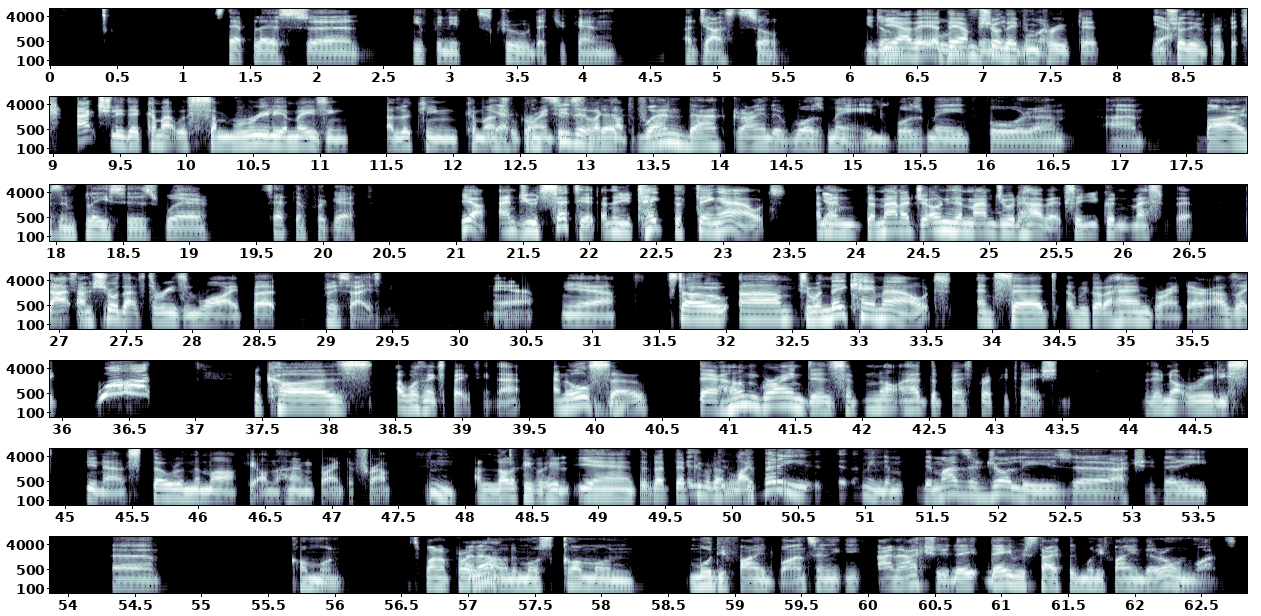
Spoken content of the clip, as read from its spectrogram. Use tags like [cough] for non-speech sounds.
stepless uh, infinite screw that you can adjust, so you don't. yeah, they, they, I'm sure they've anymore. improved it. Yeah. I'm sure they've improved it. Actually, they've come out with some really amazing uh, looking Yeah, commercial grinders consider that I can't that when that grinder was made, was made for um, um, bars and places where set and forget. Yeah, and you'd set it, and then you take the thing out, and Yeah. then the manager, only the manager would have it, so you couldn't mess with it. That I'm sure that's the reason why. But Precisely. yeah, yeah. So, um, so when they came out and said "Uh, we've got a hand grinder, I was like, what? Because I wasn't expecting that, and also Mm-hmm. their home grinders have not had the best reputation. They've not really, you know, stolen the market on the home grinder front. Hmm. A lot of people who, yeah, that, that people don't the like. them. very. I mean, the the Mazzer Jolly is uh, actually very um, common. It's one of probably one of the most common modified ones, and and actually they they started modifying their own ones.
